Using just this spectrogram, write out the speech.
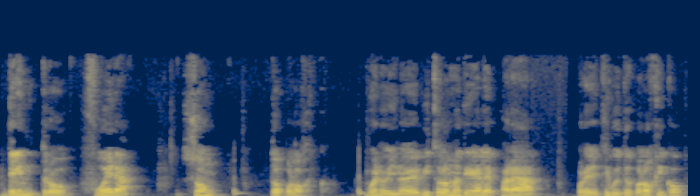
dentro-fuera son topológicos. Bueno, y una vez visto los materiales para proyectivo y topológico,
